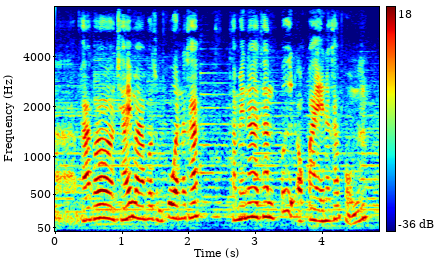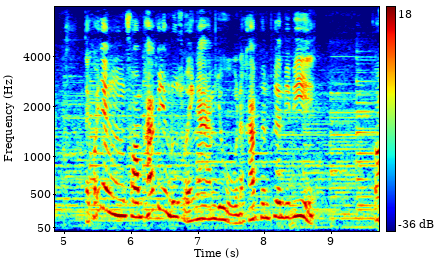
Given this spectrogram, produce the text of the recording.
อ่าพระก็ใช้มาพอสมควรนะครับทำให้หน้าท่านปืดออกไปนะครับ ผม แต่ก็ยังฟอร์มพระก็ยังดูสวยงามอยู่นะครับ เพื่อนๆพี่ๆก็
